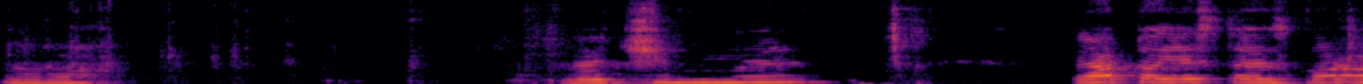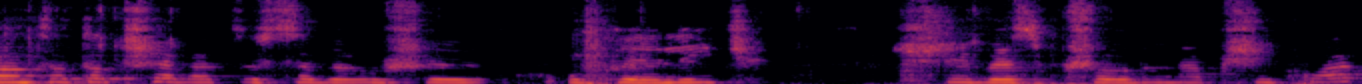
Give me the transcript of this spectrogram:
Dobra. Lecimy. Lato jest, to jest gorąco, to trzeba coś sobie uchylić. Szybę z przodu na przykład.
